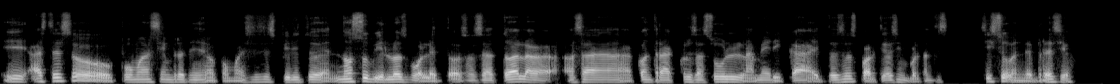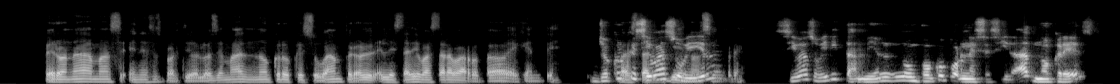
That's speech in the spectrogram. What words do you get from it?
Y hasta eso Pumas siempre ha tenido como ese espíritu de no subir los boletos, o sea, toda la, o sea, contra Cruz Azul, América y todos esos partidos importantes sí suben de precio, pero nada más en esos partidos. Los demás no creo que suban, pero el, estadio va a estar abarrotado de gente. Yo creo que sí va a subir, sí va a subir y también un poco por necesidad, ¿no crees?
